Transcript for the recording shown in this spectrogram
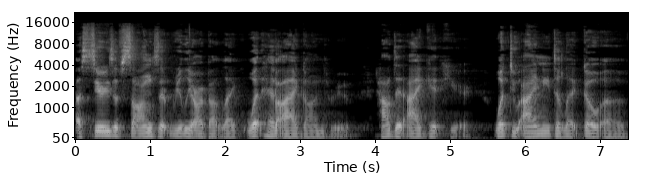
a series of songs that really are about like, what have I gone through? How did I get here? What do I need to let go of?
